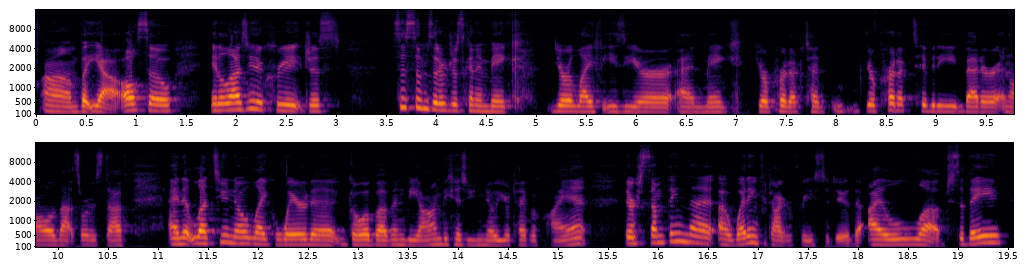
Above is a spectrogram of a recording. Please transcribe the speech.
Um, but yeah also it allows you to create just systems that are just going to make your life easier and make your productive your productivity better and all of that sort of stuff. And it lets you know like where to go above and beyond because you know your type of client. There's something that a wedding photographer used to do that i loved. So they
